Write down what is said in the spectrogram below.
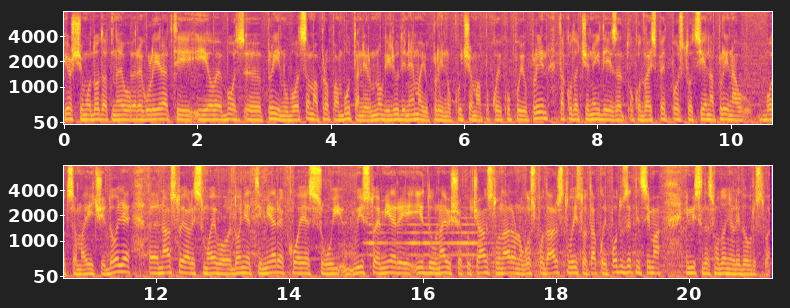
Još ćemo dodatno evo, regulirati i ove boc, e, plin u bocama, propan butan, jer mnogi ljudi nemaju plin u kućama po koji kupuju plin, tako da će negdje za oko 25% cijena plina u bocama ići dolje. E, nastojali smo evo donijeti mjere koje su u istoj mjeri idu najviše kućanstvu, naravno gospodarstvu, isto tako i poduzetnicima i mislim da smo donijeli dobru stvar.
